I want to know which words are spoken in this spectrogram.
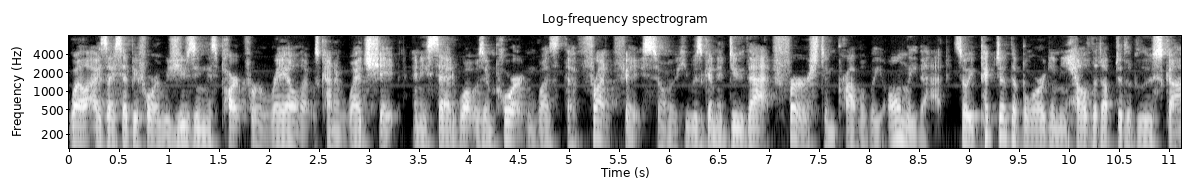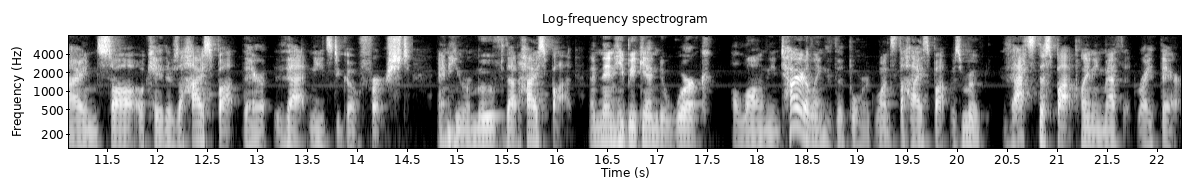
well, as I said before, he was using this part for a rail that was kind of wedge shaped. And he said what was important was the front face. So he was going to do that first and probably only that. So he picked up the board and he held it up to the blue sky and saw, okay, there's a high spot there. That needs to go first. And he removed that high spot. And then he began to work along the entire length of the board once the high spot was removed. That's the spot planning method right there.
